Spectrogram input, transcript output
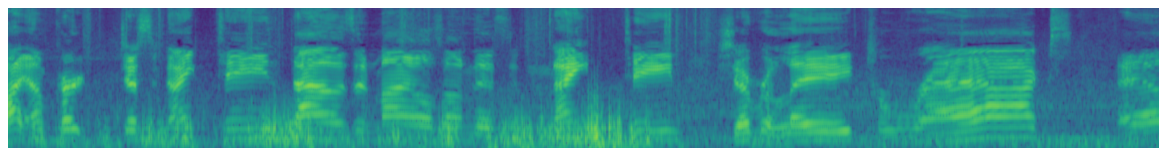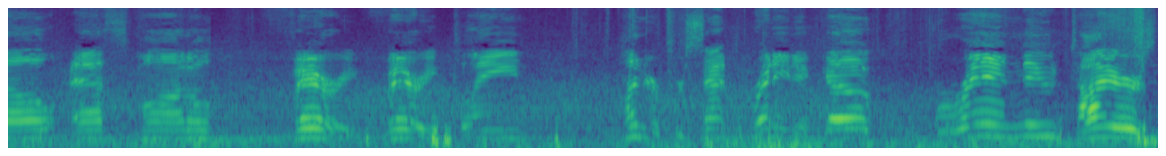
Hi, I'm Kurt. Just 19,000 miles on this 19 Chevrolet Trax LS model. Very, very clean. 100% ready to go. Brand new tires,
